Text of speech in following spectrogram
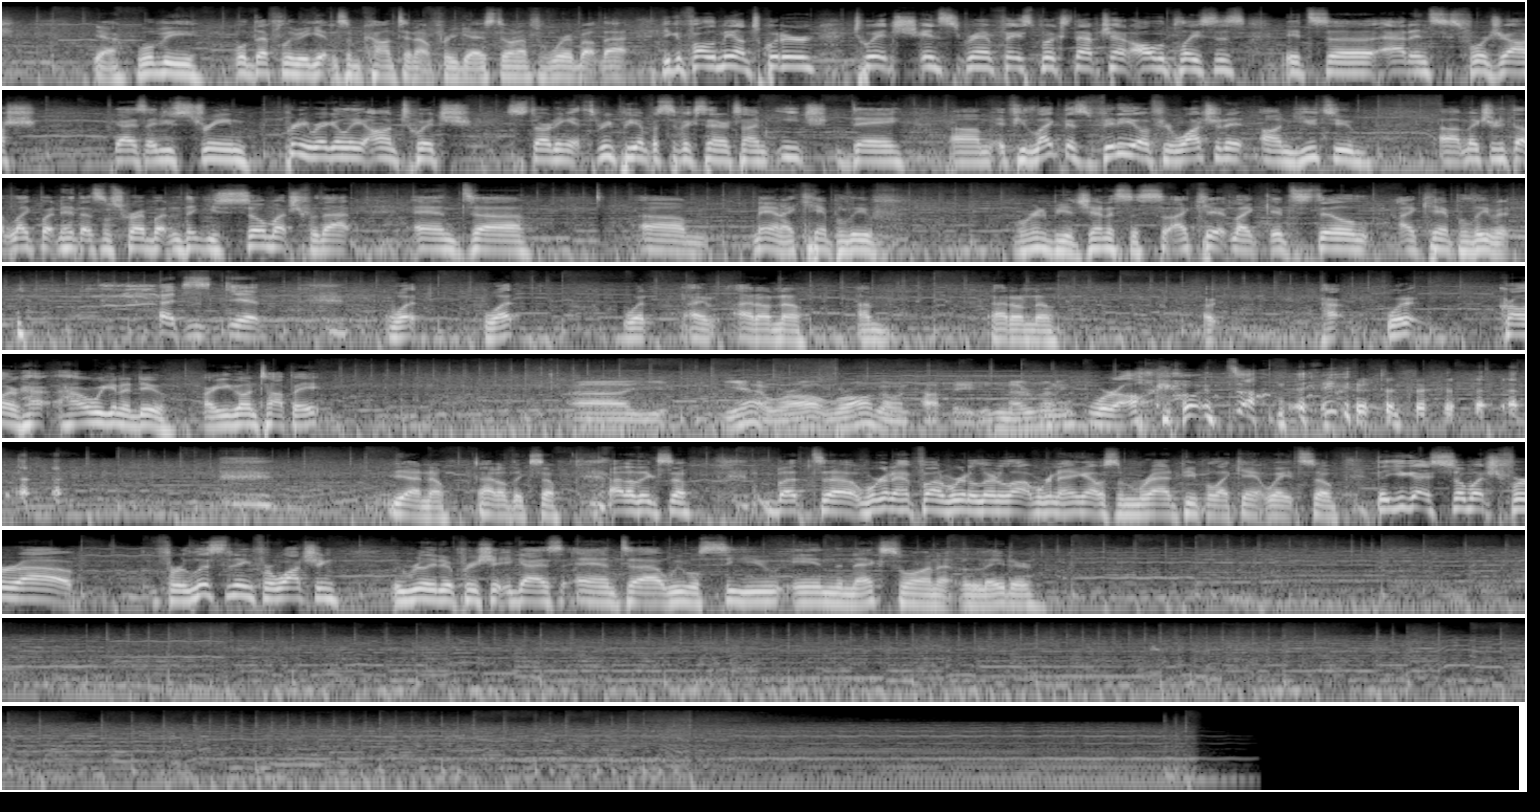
yeah, we'll be we'll definitely be getting some content out for you guys. Don't have to worry about that. You can follow me on Twitter, Twitch, Instagram, Facebook, Snapchat, all the places. It's uh, at n64josh. Guys, I do stream pretty regularly on Twitch starting at 3 p.m. Pacific Standard Time each day. Um, if you like this video, if you're watching it on YouTube, uh, make sure to hit that like button, hit that subscribe button. Thank you so much for that. And uh, um, man, I can't believe we're gonna be a Genesis. I can't like it's still I can't believe it. I just can't. What? What? What? I I don't know. I'm I don't know. Are, how, what? Crawler, how, how are we gonna do? Are you going top eight? Uh, yeah, we're all we're all going top eight, isn't everybody? We're all going top eight. Yeah, no, I don't think so. I don't think so. But uh, we're gonna have fun. We're gonna learn a lot. We're gonna hang out with some rad people. I can't wait. So thank you guys so much for uh, for listening, for watching. We really do appreciate you guys, and uh, we will see you in the next one later.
